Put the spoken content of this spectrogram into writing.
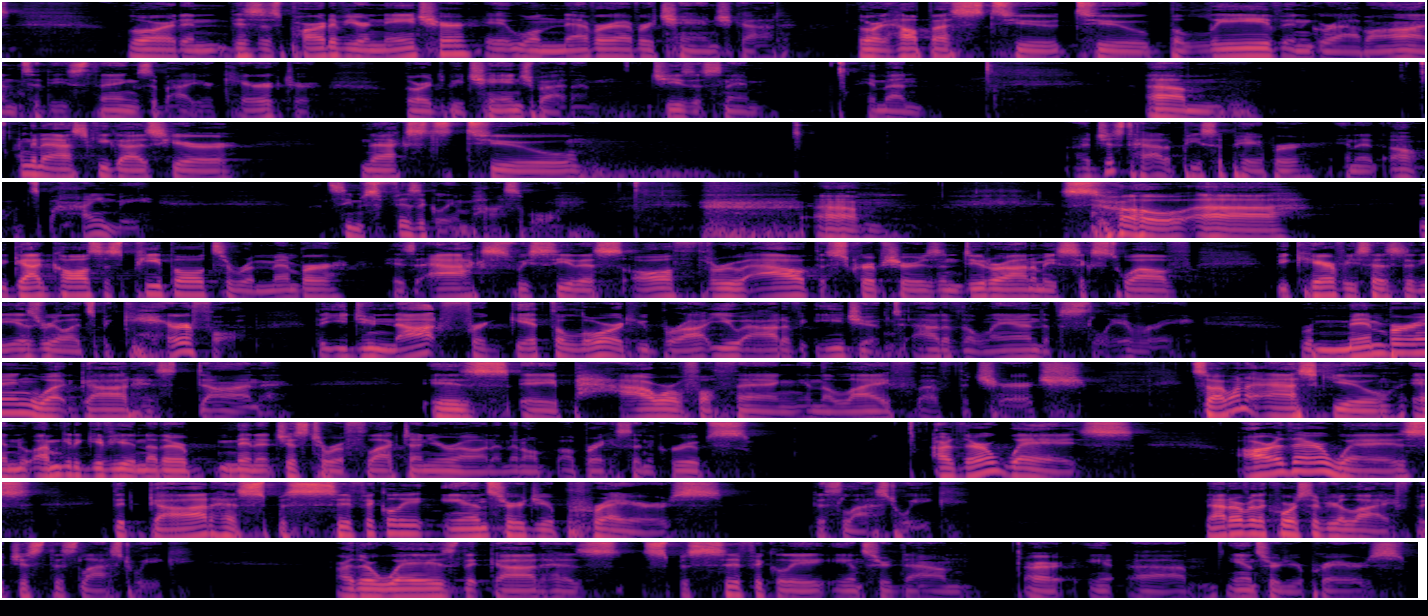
Lord, and this is part of your nature. It will never, ever change, God. Lord, help us to, to believe and grab on to these things about your character, Lord, to be changed by them. In Jesus' name, amen. Um, I'm going to ask you guys here next to. I just had a piece of paper and it, oh, it's behind me. That seems physically impossible. um, so, uh, God calls his people to remember his acts. We see this all throughout the scriptures in Deuteronomy 6:12. Be careful, he says to the Israelites, be careful that you do not forget the Lord who brought you out of Egypt, out of the land of slavery. Remembering what God has done is a powerful thing in the life of the church. So I want to ask you, and I'm going to give you another minute just to reflect on your own, and then I'll, I'll break us into groups. Are there ways, are there ways that God has specifically answered your prayers this last week? Not over the course of your life, but just this last week. Are there ways that God has specifically answered down or uh, answered your prayers?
